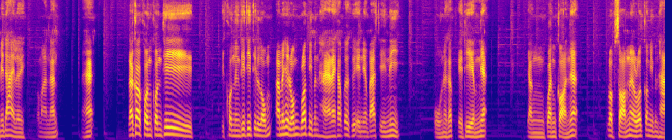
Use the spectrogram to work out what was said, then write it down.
ไม่ได้เลยประมาณนั้นนะฮะแล้วก็คนคนที่อีกคนหนึ่งที่ที่ที่ล้มอ่าไม่ใช่ล้มรถมีปัญหานะครับ ก็คือเอเนียบาสตินีโอ้นะครับ KTM เนี่ยอย่างวันก่อนเนี่ย รอบซ้อมเนี่ยรถก็มีปัญหา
